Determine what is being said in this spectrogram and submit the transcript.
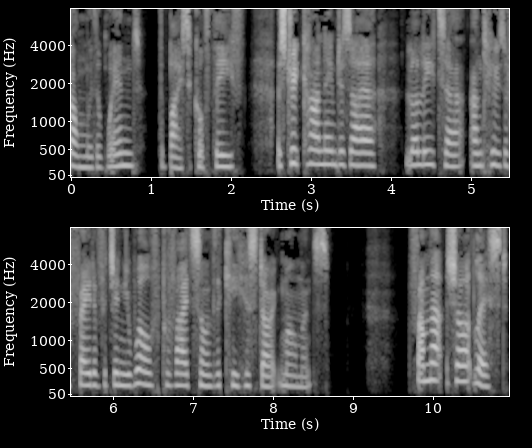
Gone with the Wind, The Bicycle Thief, A Streetcar Named Desire, Lolita, and Who's Afraid of Virginia Woolf provide some of the key historic moments. From that short list,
